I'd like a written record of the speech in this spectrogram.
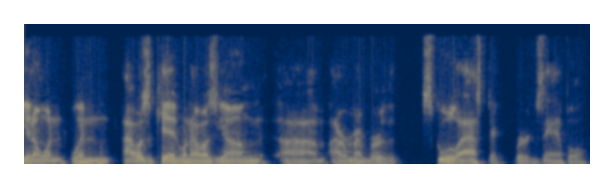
you know, when when I was a kid, when I was young, um, I remember Scholastic, for example,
